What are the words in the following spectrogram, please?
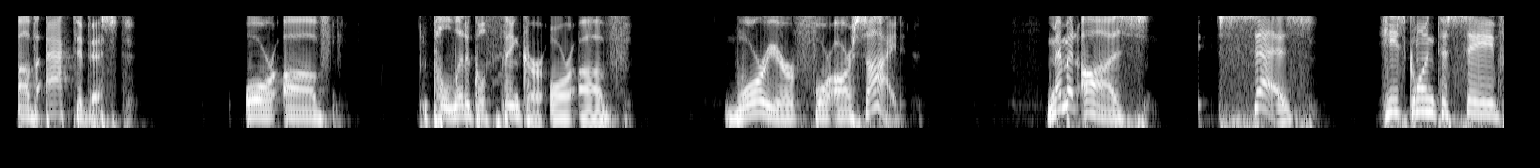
of activist or of political thinker or of warrior for our side. Mehmet Oz says He's going to save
